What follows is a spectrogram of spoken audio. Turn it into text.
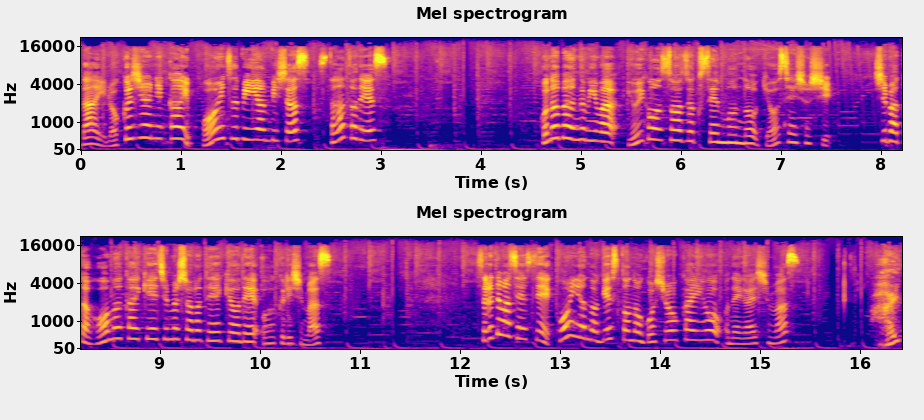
第62回、ボーイズ・ビー・アンビシャス、スタートです。この番組は、遺言相続専門の行政書士、柴田法務会計事務所の提供でお送りします。それでは先生、今夜のゲストのご紹介をお願いします。はい。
